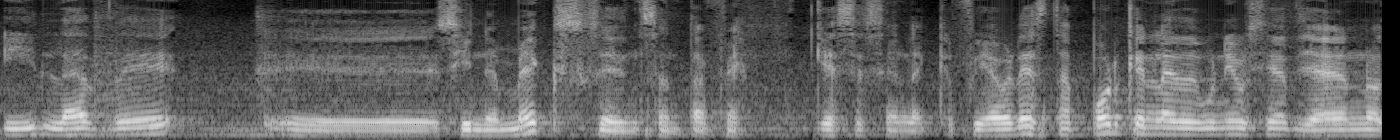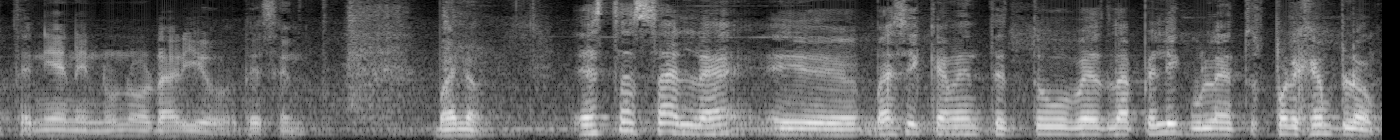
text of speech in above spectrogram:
y la de eh, Cinemex en Santa Fe, que esa es en la que fui a ver esta, porque en la de Universidad ya no tenían en un horario decente. Bueno, esta sala, eh, básicamente tú ves la película, entonces, por ejemplo,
